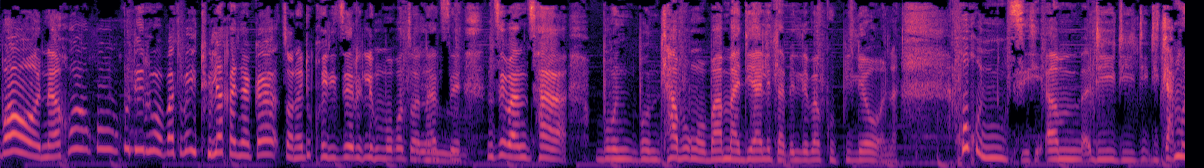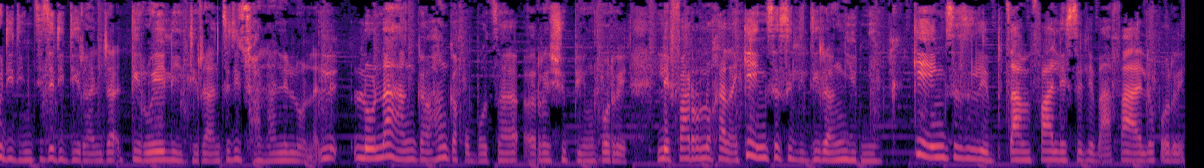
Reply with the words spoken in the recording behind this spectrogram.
bona go go- go diriwa batho ba ithulaganya ka tsona dikgwedi tse re leng mo go tsona tse ntse ba ntsha bontlha bontlhabongwe ba madi a letlabele ba kopile ona go gontsi um di- di- di- ditlamo di dintsi tse di dirang ja tiro e le e dirang tse di tshwanang le lona. Lona ga nka go botsa re shopping gore le farologana ke eng se se le dirang unique? Ke eng se se le tsang fale se le ba fale gore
